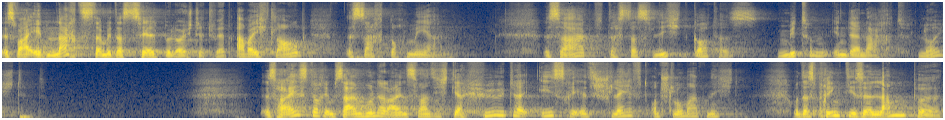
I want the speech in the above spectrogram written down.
es war eben nachts, damit das Zelt beleuchtet wird. Aber ich glaube, es sagt noch mehr. Es sagt, dass das Licht Gottes mitten in der Nacht leuchtet. Es heißt doch im Psalm 121, der Hüter Israels schläft und schlummert nicht. Und das bringt diese Lampe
